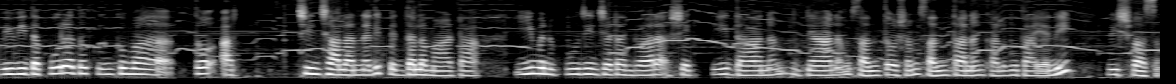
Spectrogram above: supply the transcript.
వివిధ పూలతో కుంకుమతో అర్చించాలన్నది పెద్దల మాట. ఈమెను పూజించటం ద్వారా శక్తి దానం జ్ఞానం సంతోషం సంతానం కలుగుతాయని విశ్వాసం.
